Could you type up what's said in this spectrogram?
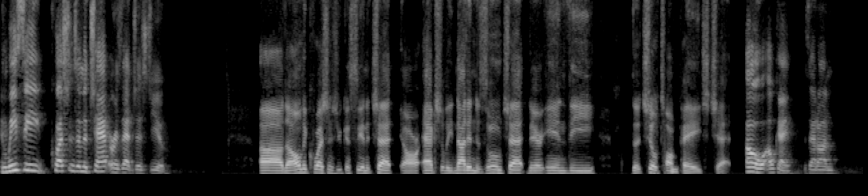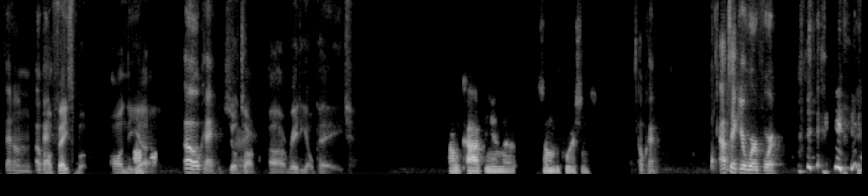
Can we see questions in the chat or is that just you? Uh, the only questions you can see in the chat are actually not in the Zoom chat. They're in the the Chill Talk page chat Oh, okay. Is that on? Is that on? Okay. on Facebook on the uh, Oh, okay. Chill All right. Talk uh, radio page. I'm copying the, some of the questions. Okay. I'll take your word for it.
